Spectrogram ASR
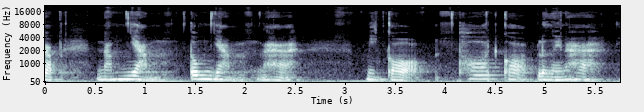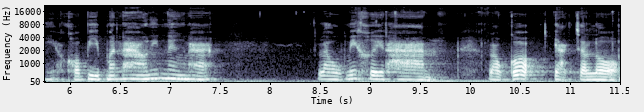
กับ น้ำยำต้มยำนะคะ มีกรอบทอดกรอบเลยนะคะนี่ขอบีบมะนาวนิดนึงนะคะเราไม่เคยทาน เราก็อยากจะลอง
